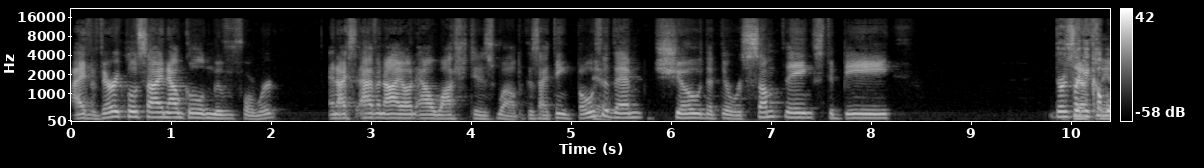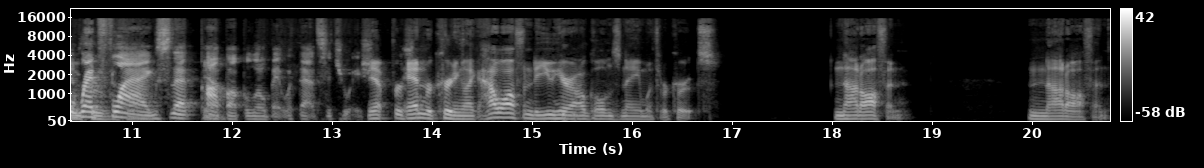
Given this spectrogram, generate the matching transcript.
I have a very close eye on Al Golden moving forward, and I have an eye on Al Washington as well because I think both Yeah. of them showed that there were some things to be. There's like a couple red improved as well. flags that pop up a little bit with that situation. Yep. for And recruiting. Like, how often do you hear Al Golden's name with recruits? Not often. Not often.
